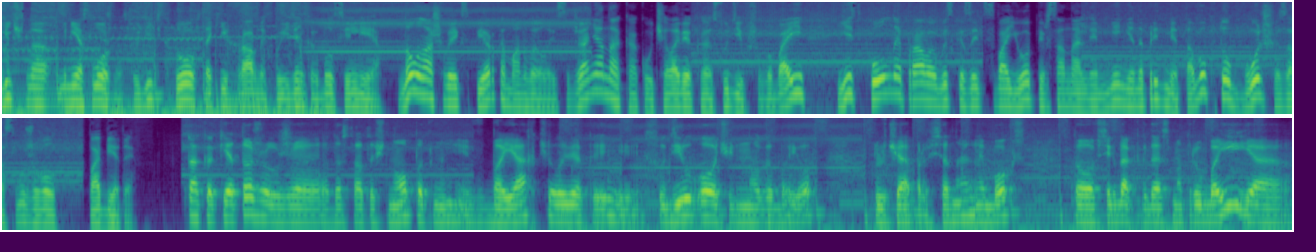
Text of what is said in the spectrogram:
Лично мне сложно судить, кто в таких равных поединках был сильнее. Но у нашего эксперта Манвела Исаджаняна, как у человека, судившего бои, есть полное право высказать свое персональное мнение на предмет того, кто больше заслуживал победы. Так как я тоже уже достаточно опытный в боях человек и судил очень много боев, включая профессиональный бокс, то всегда, когда я смотрю бои, я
